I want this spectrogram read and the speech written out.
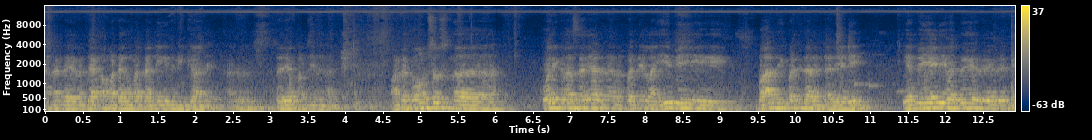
ஏன்னா இந்த தேங்காய் மாட்டேங்கமா தண்ணி கிண்ணி நிற்காது அது சரியாக பண்ணிடுங்க. மற்ற கவுன்சில்ஸ் இந்த கோரிக்கைலாம் சரியாக இருந்தா பண்ணிடலாம். இபி பாரதிக்கு பண்ணி தரேன்ட்டார் ஏடி எந்த ஏடி வந்து ரெண்டு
